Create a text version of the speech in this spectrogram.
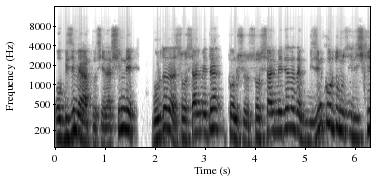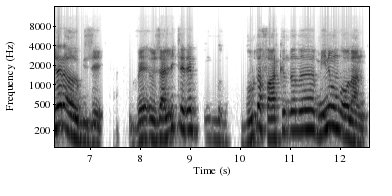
o bizim yarattığımız şeyler. Şimdi burada da sosyal medya konuşuyoruz. Sosyal medyada da bizim kurduğumuz ilişkiler ağı bizi ve özellikle de burada farkındalığı minimum olan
